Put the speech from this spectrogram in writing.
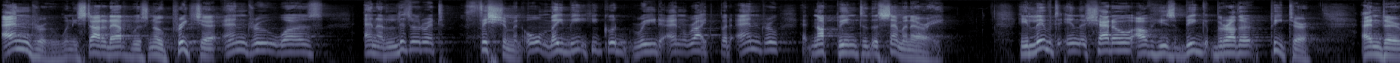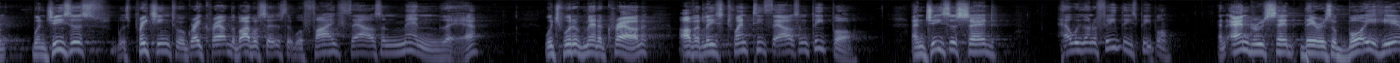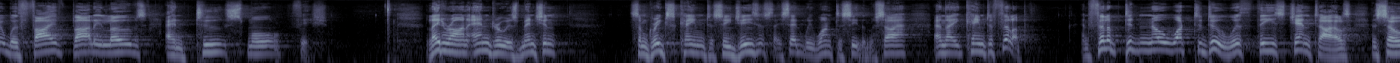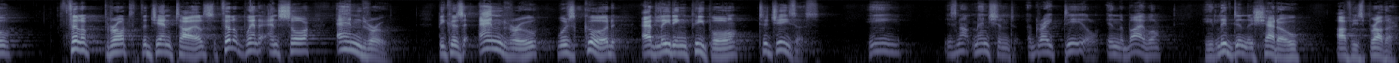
Andrew, when he started out, was no preacher. Andrew was an illiterate fisherman, or maybe he could read and write, but Andrew had not been to the seminary. He lived in the shadow of his big brother Peter. And uh, when Jesus was preaching to a great crowd, the Bible says there were 5,000 men there, which would have meant a crowd of at least 20,000 people. And Jesus said, How are we going to feed these people? And Andrew said, There is a boy here with five barley loaves and two small fish. Later on, Andrew is mentioned. Some Greeks came to see Jesus. They said, We want to see the Messiah. And they came to Philip. And Philip didn't know what to do with these Gentiles. And so Philip brought the Gentiles. Philip went and saw Andrew because Andrew was good at leading people to Jesus. He is not mentioned a great deal in the Bible. He lived in the shadow of his brother.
